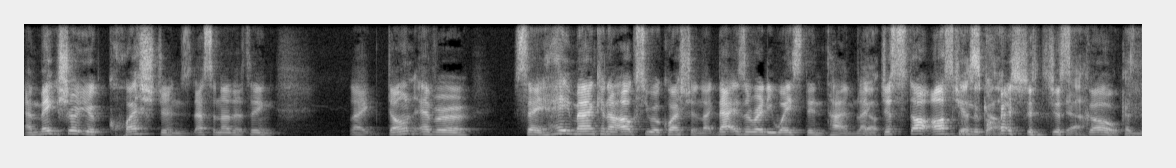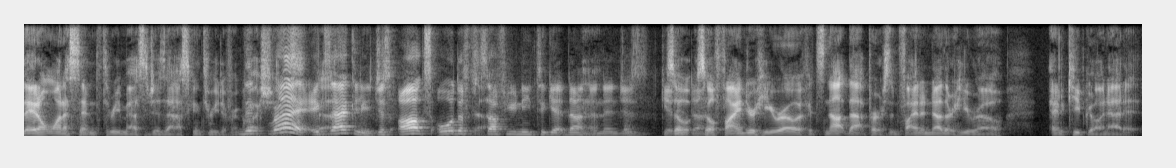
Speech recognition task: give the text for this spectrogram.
and make sure your questions. That's another thing. Like don't ever say, "Hey man, can I ask you a question?" Like that is already wasting time. Like Yep. just start asking Just the go. questions. Just Yeah. go. Because they don't want to send three messages asking three different The- questions. right, Yeah. exactly. Just ask all the f stuff you need to get done, and then just get So it done. so find your hero. If it's not that person, find another hero, and keep going at it.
